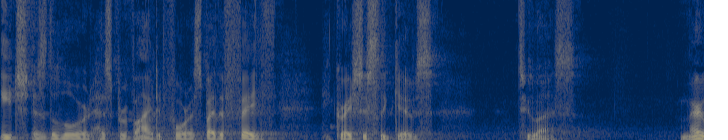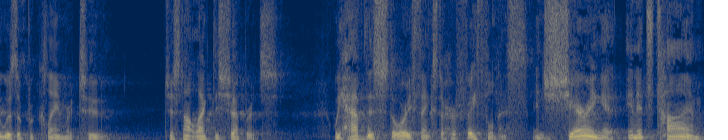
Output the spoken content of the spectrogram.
each as the Lord has provided for us by the faith he graciously gives to us. Mary was a proclaimer too, just not like the shepherds. We have this story thanks to her faithfulness in sharing it in its time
